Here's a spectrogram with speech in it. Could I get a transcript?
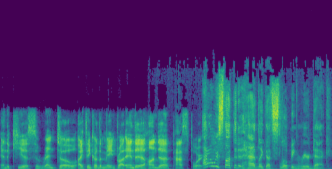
and the Kia Sorento. I think are the main product, and the Honda Passport. I always thought that it had like that sloping rear deck.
